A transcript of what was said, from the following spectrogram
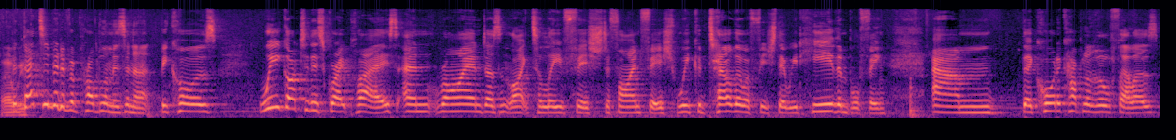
Uh, But we- that's a bit of a problem, isn't it? Because we got to this great place, and Ryan doesn't like to leave fish to find fish. We could tell there were fish there. We'd hear them buffing. Um, they caught a couple of little fellas,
